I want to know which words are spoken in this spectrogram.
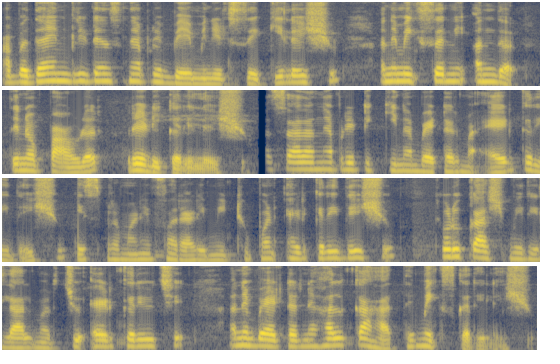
આ બધા ઇન્ગ્રીડિયન્ટ્સને આપણે બે મિનિટ શેકી લઈશું અને મિક્સરની અંદર તેનો પાવડર રેડી કરી લઈશું. મસાલાને આપણે ટિક્કીના બેટરમાં એડ કરી દઈશું. એ પ્રમાણે ફરાળી મીઠું પણ એડ કરી દઈશું. થોડું કાશ્મીરી લાલ મરચું એડ કર્યું છે અને બેટરને હલકા હાથે મિક્સ કરી લઈશું.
